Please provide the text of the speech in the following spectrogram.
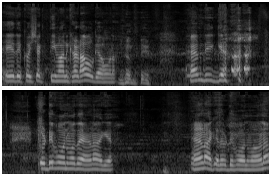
ये देखो शक्तिमान खड़ा हो गया होना ਐਨ ਦਿਖ ਗਿਆ ਤੁਹਾਡੇ ਫੋਨ ਮਾ ਤਾਂ ਐਨ ਆ ਗਿਆ ਐਨ ਆ ਗਿਆ ਤੁਹਾਡੇ ਫੋਨ ਮਾ ਹਨਾ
